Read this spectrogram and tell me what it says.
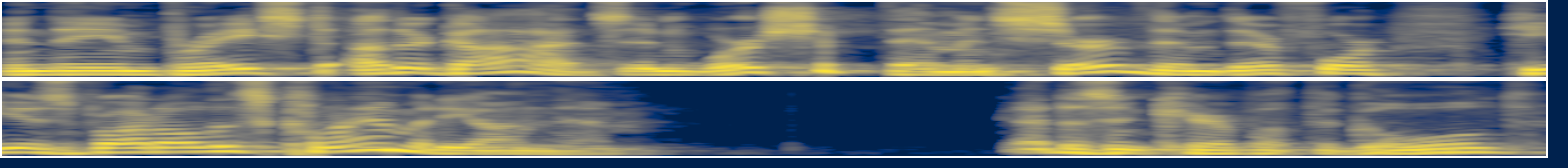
and they embraced other gods and worshiped them and served them. Therefore, he has brought all this calamity on them. God doesn't care about the gold.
